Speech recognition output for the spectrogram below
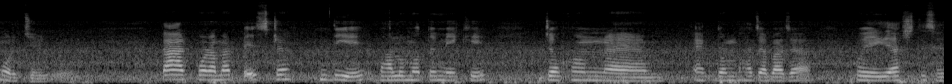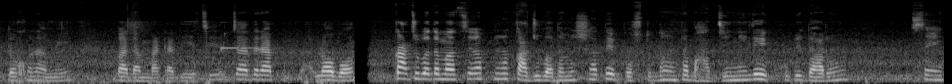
মরিচের গুঁড়ো। তারপর আমার পেস্টটা দিয়ে ভালো মতো মেখে যখন একদম ভাজা ভাজা হয়ে আসতেছে, তখন আমি বাদাম বাটা দিয়েছি। যাদের লবণ কাজু বাদাম আছে, আপনারা কাজু বাদামের সাথে পোস্ত দানাটা ভাজিয়ে নিলে খুবই দারুণ সেন্ট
